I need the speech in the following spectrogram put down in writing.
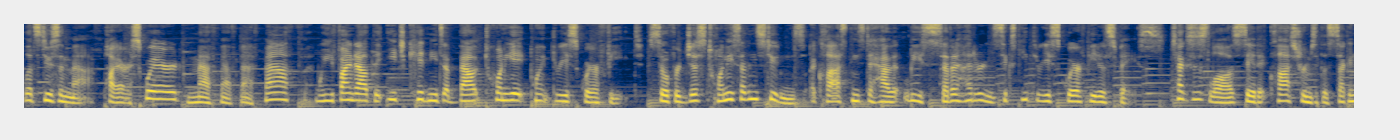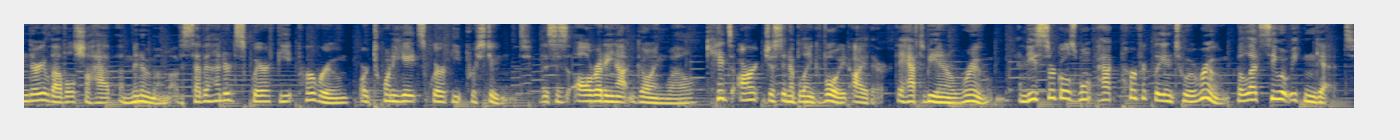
Let's do some math. Pi r squared, math, math, math, math. We find out that each kid needs about 28.3 square feet. So for just 27 students, a class needs to have at least 763 square feet of space. Texas laws say that classrooms at the secondary level shall have a minimum of 700 square square feet per room or 28 square feet per student. This is already not going well. Kids aren't just in a blank void either. They have to be in a room. And these circles won't pack perfectly into a room, but let's see what we can get.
